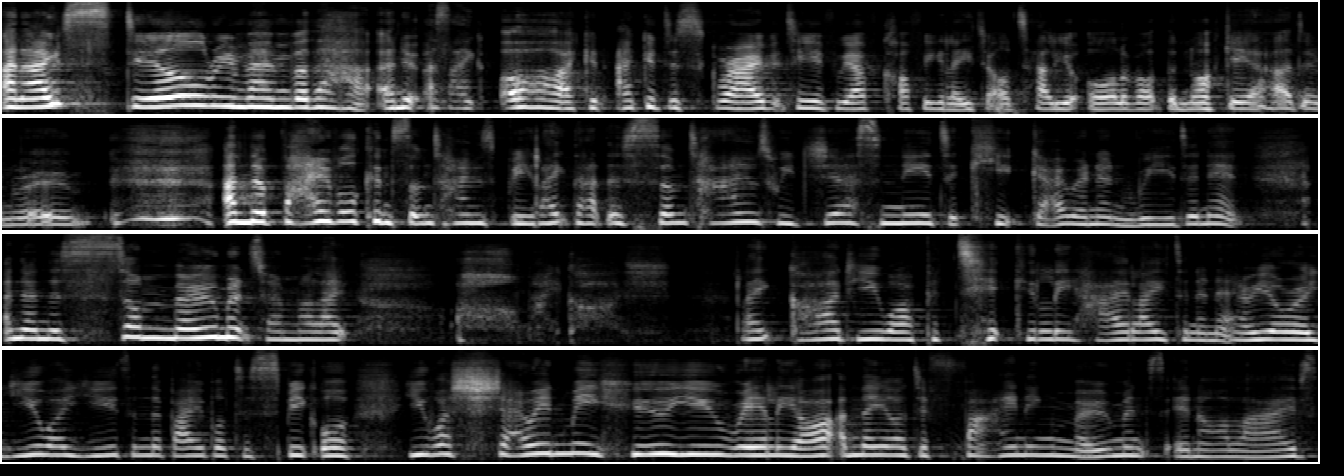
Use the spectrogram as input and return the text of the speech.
And I still remember that. And it was like, oh, I could, I could describe it to you if we have coffee later. I'll tell you all about the gnocchi I had in Rome. And the Bible can sometimes be like that. There's sometimes we just need to keep going and reading it. And then there's some moments when we're like, oh like, God, you are particularly highlighting an area, or you are using the Bible to speak, or you are showing me who you really are, and they are defining moments in our lives.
